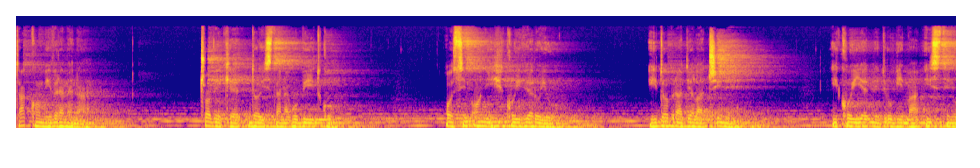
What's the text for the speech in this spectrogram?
Tako mi vremena, čovjek je doista na gubitku, osim onih koji vjeruju i dobra djela čine i koji jedni drugima istinu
